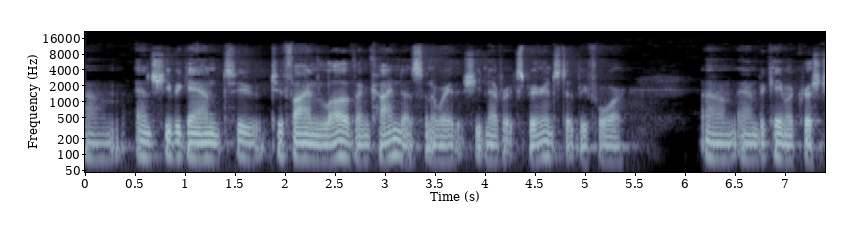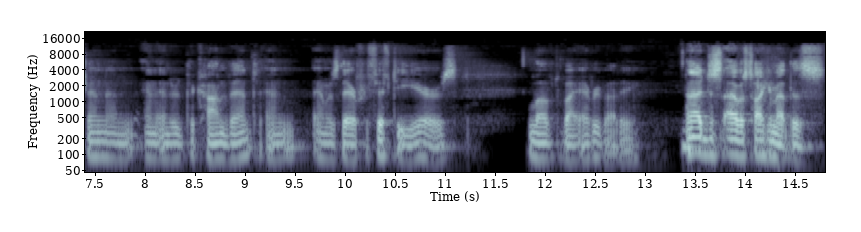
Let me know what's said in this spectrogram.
Um, and she began to to find love and kindness in a way that she'd never experienced it before um, and became a Christian and, and entered the convent and, and was there for 50 years, loved by everybody. And I just I was talking about this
